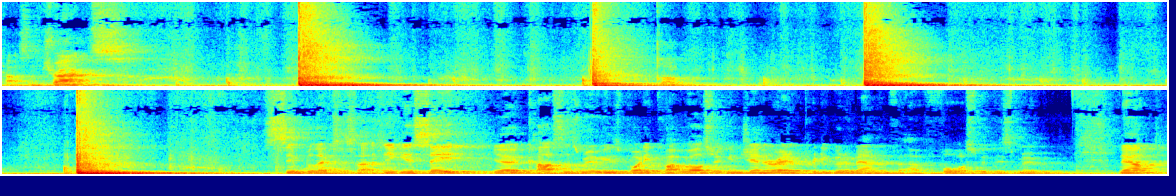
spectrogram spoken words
some tracks. Simple exercise. And you can see, you know, Carson's moving his body quite well, so he can generate a pretty good amount of uh, force with this movement. Now,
